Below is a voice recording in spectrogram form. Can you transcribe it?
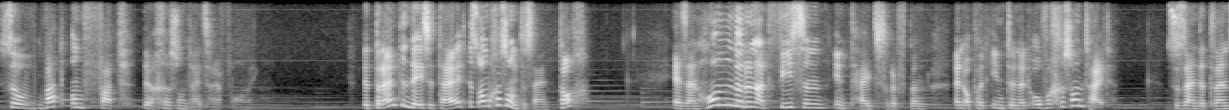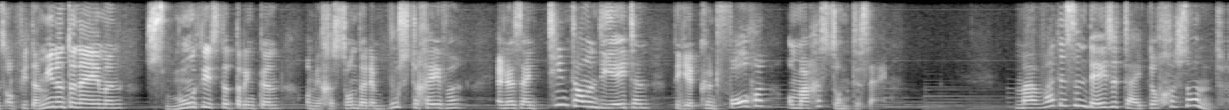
Zo, wat omvat de gezondheidshervorming? De trend in deze tijd is om gezond te zijn, toch? Er zijn honderden adviezen in tijdschriften en op het internet over gezondheid. Zo zijn de trends om vitaminen te nemen, smoothies te drinken om je gezondheid een boost te geven. En er zijn tientallen diëten die je kunt volgen om maar gezond te zijn. Maar wat is in deze tijd nog gezond?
